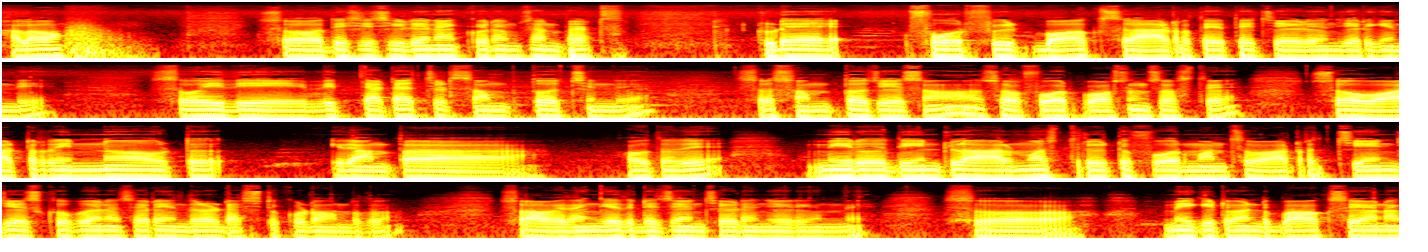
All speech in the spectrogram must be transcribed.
Hello so this is Indian aquariums and pets today four feet box order అయితే చేయడం జరిగింది సో ఇది విత్ అటాచ్డ్ సంప్తో వచ్చింది సో సంప్తో చేసాం సో ఫోర్ పర్సన్స్ వస్తాయి సో వాటర్ ఇన్ అవుట్ ఇదంతా అవుతుంది మీరు దీంట్లో almost three to four months water change చేసుకోకపోయినా సరే ఇందులో డస్ట్ కూడా ఉండదు. సో ఆ విధంగా ఇది డిజైన్ చేయడం జరిగింది. సో మీకు ఇటువంటి బాక్స్ ఏమైనా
